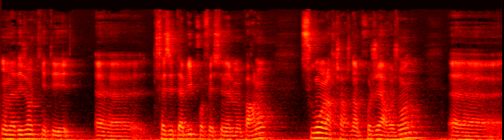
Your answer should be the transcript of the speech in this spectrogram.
on a des gens qui étaient euh, très établis professionnellement parlant, souvent à la recherche d'un projet à rejoindre, euh,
